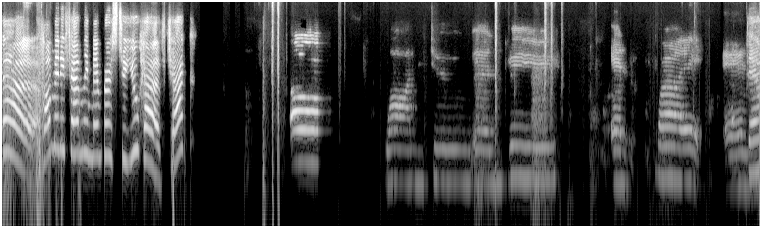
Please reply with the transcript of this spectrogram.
Yeah. How many family members do you have, Jack? Uh, one, two, and three, and five, and Dad,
